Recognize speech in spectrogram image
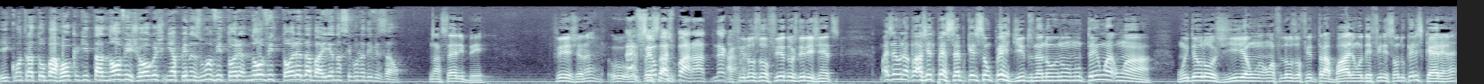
e contratou Barroca, que está nove jogos em apenas uma vitória, no Vitória da Bahia na segunda divisão. na Série B. Veja, né? O, Deve o pensa- mais barato, né, A cara? filosofia dos dirigentes. Mas é um negócio- a gente percebe que eles são perdidos, né? Não, não, não tem uma, uma, uma ideologia, uma, uma filosofia de trabalho, uma definição do que eles querem, né?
